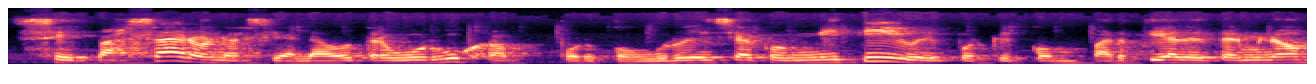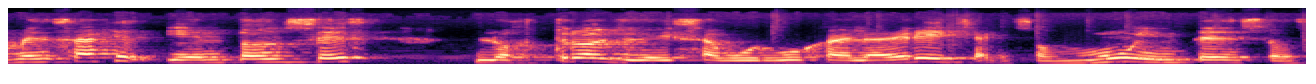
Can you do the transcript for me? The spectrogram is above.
se pasaron hacia la otra burbuja por congruencia cognitiva y porque compartían determinados mensajes y entonces los trolls de esa burbuja de la derecha, que son muy intensos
